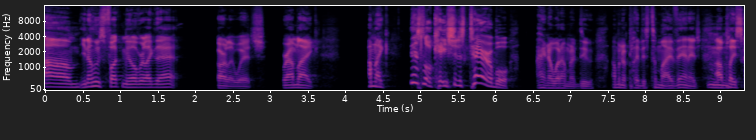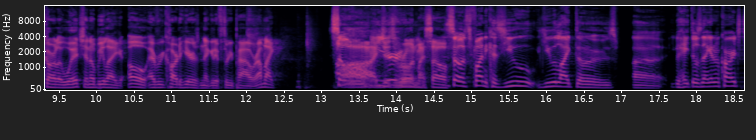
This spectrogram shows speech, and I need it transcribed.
Um, You know who's fucked me over like that? Scarlet Witch. Where I'm like, I'm like, this location is terrible. I know what I'm gonna do. I'm gonna play this to my advantage. I'll Mm. play Scarlet Witch, and it'll be like, oh, every card here is negative three power. I'm like, so oh, I just ruined myself. So it's funny because you you like those uh you hate those negative cards.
